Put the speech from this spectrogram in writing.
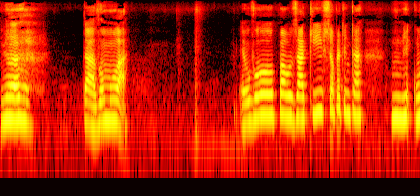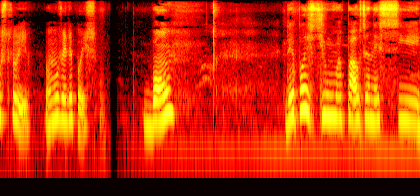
Ah, tá, vamos lá. Eu vou pausar aqui só para tentar reconstruir. Vamos ver depois. Bom, depois de uma pausa nesse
